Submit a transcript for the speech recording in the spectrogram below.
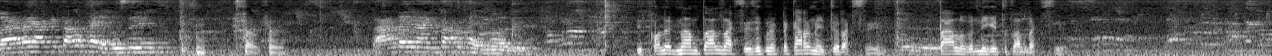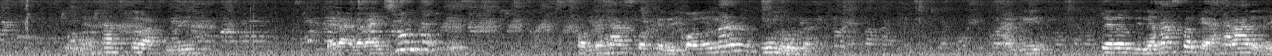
লারাই আগে তাল খাই লোছে তাল। তাহলে আগে তাল খাই এই ফলের নাম তাল রাখছে যে কোনো একটা কারণেই তো রাখছে। তাল হবে নিগে তো তাল রাখছে। তেরো দিনে স্বাস্থ্য হারারে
